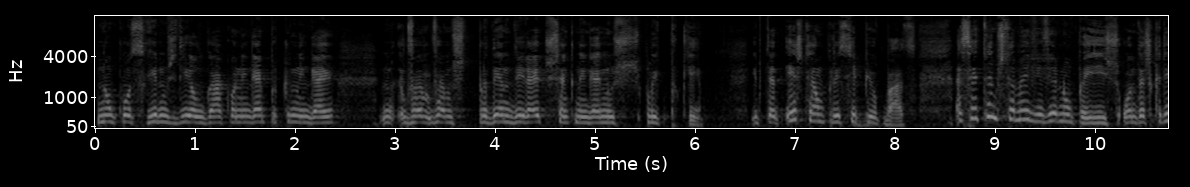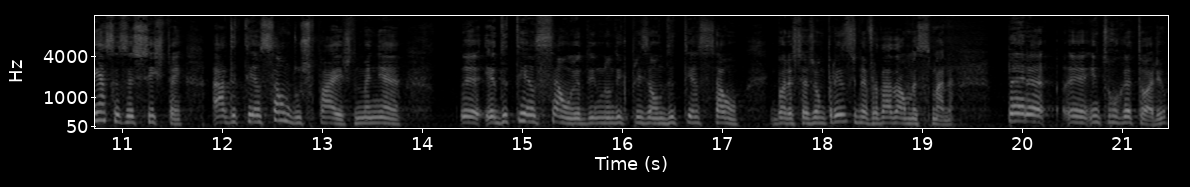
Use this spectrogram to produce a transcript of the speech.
não conseguirmos dialogar com ninguém porque ninguém vamos perdendo direitos sem que ninguém nos explique porquê. E, portanto, este é um princípio base. Aceitamos também viver num país onde as crianças assistem à detenção dos pais de manhã é detenção, eu não digo prisão, detenção, embora estejam presos, na verdade há uma semana, para uh, interrogatório.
